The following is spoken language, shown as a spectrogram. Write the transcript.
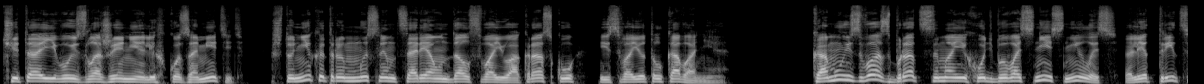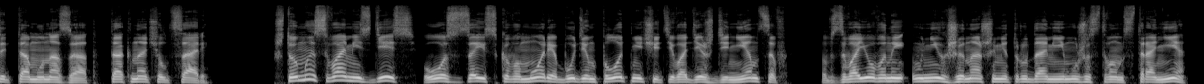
Читая его изложение, легко заметить, что некоторым мыслям царя он дал свою окраску и свое толкование. «Кому из вас, братцы мои, хоть бы во сне снилось, лет тридцать тому назад?» — так начал царь что мы с вами здесь, у Оззейского моря, будем плотничать и в одежде немцев, в завоеванной у них же нашими трудами и мужеством стране,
